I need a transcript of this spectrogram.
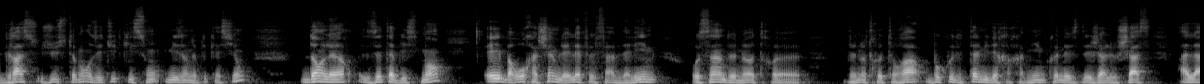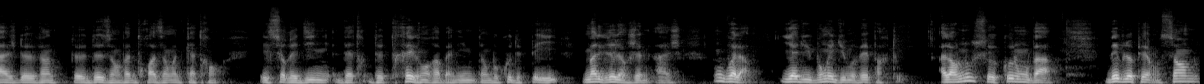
grâce justement aux études qui sont mises en application dans leurs établissements. Et Baruch Hashem, l'élève El Dalim, au sein de notre, euh, de notre Torah, beaucoup de Talmidei Chachamim connaissent déjà le chasse à l'âge de 22 ans, 23 ans, 24 ans. Ils seraient dignes d'être de très grands rabbinim dans beaucoup de pays, malgré leur jeune âge. Donc voilà, il y a du bon et du mauvais partout. Alors nous, ce que l'on va développer ensemble,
